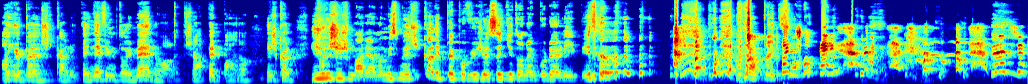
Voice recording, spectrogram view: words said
A oni opět říkali, teď nevím to jméno, ale třeba Pepa, no. Oni říkali, Ježíš Maria, no my jsme říkali Pepovi, že se ti to nebude líbit. a já Pepa. Protože,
